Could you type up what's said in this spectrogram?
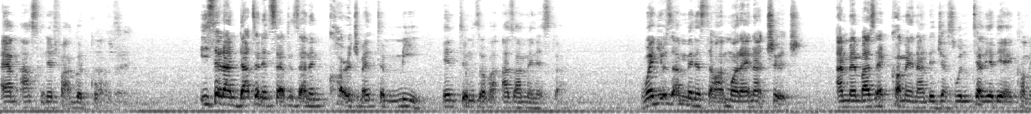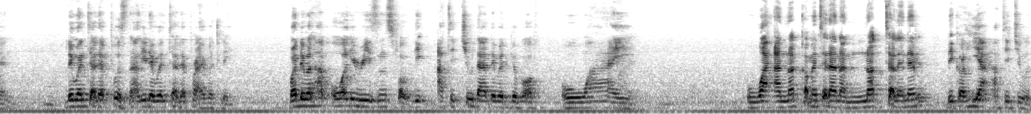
I am asking it for a good cause. Right. He said, and that in itself is an encouragement to me in terms of a, as a minister. When you're a minister or a mother in a church, and members come in and they just wouldn't tell you they ain't coming. They wouldn't tell you personally, they wouldn't tell you privately. But they will have all the reasons for the attitude that they would give off. Why? Why? I'm not commenting and I'm not telling them because he had attitude.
